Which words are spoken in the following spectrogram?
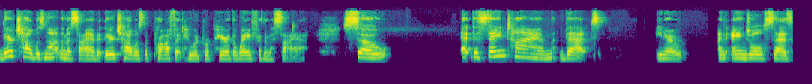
their child was not the Messiah, but their child was the prophet who would prepare the way for the Messiah. So at the same time that, you know, an angel says,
